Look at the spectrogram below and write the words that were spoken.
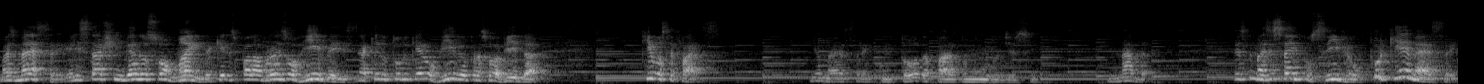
Mas, mestre, ele está xingando a sua mãe, daqueles palavrões horríveis, daquilo tudo que é horrível para a sua vida. O que você faz? E o mestre, com toda a paz do mundo, disse: Nada. Disse, mas isso é impossível. Por que, mestre?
